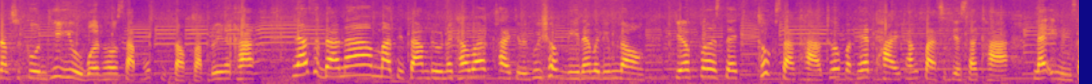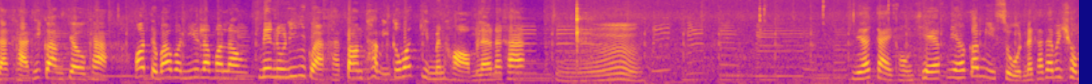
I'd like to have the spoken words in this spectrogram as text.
นามสกุลที่อยู่เบอร์โทรศัพท์ให้ติดต่อกลับด้วยนะคะ และสัปดาห์หน้ามาติดตามดูนะคะ ว่าใครจะเป็นผู้โชคดีได้มาลิ้มลองเจฟเฟอร์เต็กทุกสาขาทั่วประเทศไทยทั้ง 87 สาขา และอีกหนึ่งสาขาที่กวางโจวค่ะว่าแต่ว่าวันนี้เรามาลองเมนูนี้ดีกว่าค่ะ ตอนทำอีกก็ว่ากลิ่นมันหอมแล้วนะคะอืมเนื้อไก่ของเชฟเนี่ยเขาก็มีสูตรนะคะ ถ้าผู้ชม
